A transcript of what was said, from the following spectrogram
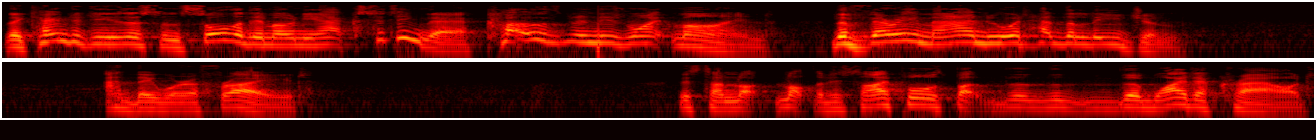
They came to Jesus and saw the demoniac sitting there, clothed in his right mind. The very man who had had the legion. And they were afraid. This time not, not the disciples, but the, the, the wider crowd.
